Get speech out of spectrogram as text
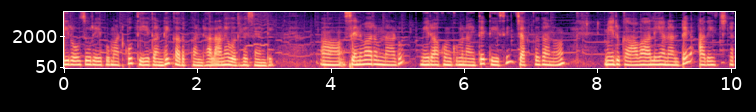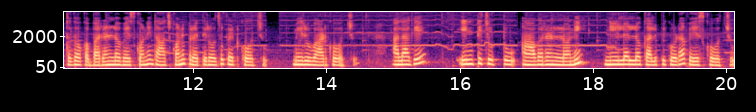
ఈరోజు రేపు మటుకు తీయకండి కదపకండి అలానే వదిలేసేయండి. శనివారం నాడు మీరు ఆ కుంకుమను అయితే తీసి చక్కగాను మీరు కావాలి అని అంటే అది చక్కగా ఒక బరెన్లో వేసుకొని దాచుకొని ప్రతిరోజు పెట్టుకోవచ్చు. మీరు వాడుకోవచ్చు. అలాగే ఇంటి చుట్టూ ఆవరణలోని నీళ్ళల్లో కలిపి కూడా వేసుకోవచ్చు.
